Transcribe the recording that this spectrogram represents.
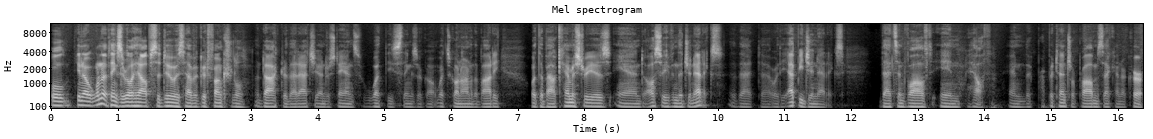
Well, you know, one of the things that really helps to do is have a good functional doctor that actually understands what these things are going, what's going on in the body, what the biochemistry is, and also even the genetics that, uh, or the epigenetics that's involved in health and the potential problems that can occur.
